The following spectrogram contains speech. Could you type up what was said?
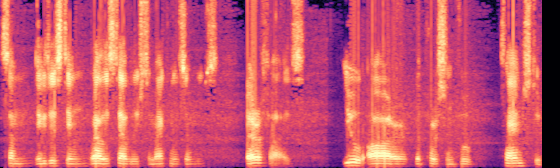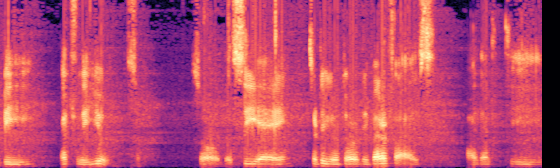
some existing well-established mechanisms verifies you are the person who claims to be actually you. So, so the CA certificate authority verifies identity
